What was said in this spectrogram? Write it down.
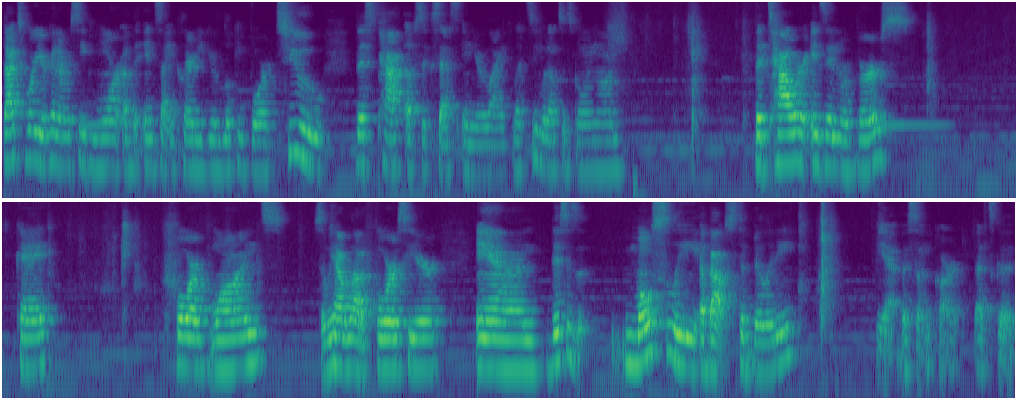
that's where you're going to receive more of the insight and clarity you're looking for to this path of success in your life. Let's see what else is going on. The tower is in reverse. Okay. Four of wands. So we have a lot of fours here. And this is mostly about stability. Yeah, the sun card. That's good.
